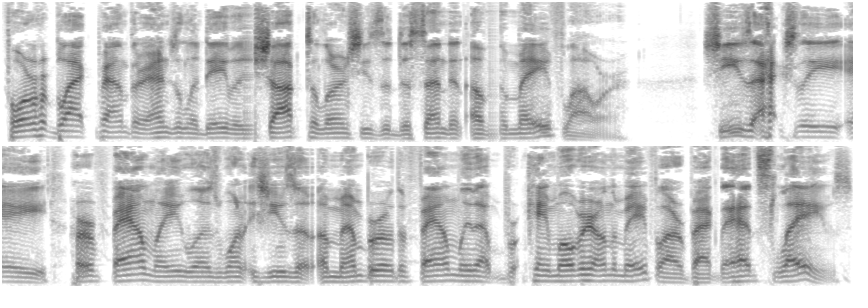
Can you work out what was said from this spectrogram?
Former Black Panther Angela Davis shocked to learn she's a descendant of the Mayflower. She's actually a her family was one. She's a, a member of the family that came over here on the Mayflower Pack. They had slaves.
